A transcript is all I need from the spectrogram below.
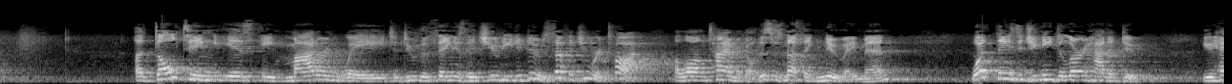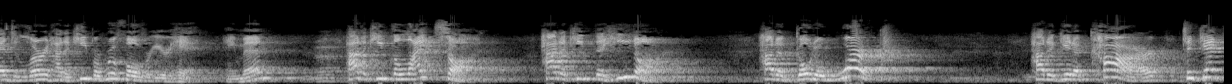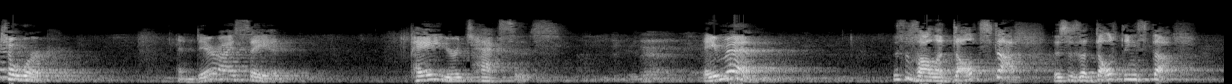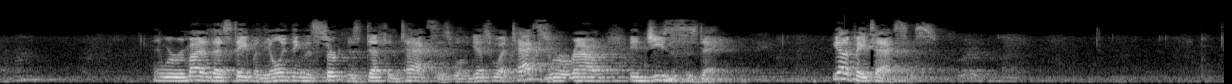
Adulting is a modern way to do the things that you need to do, stuff that you were taught a long time ago. This is nothing new, amen? What things did you need to learn how to do? You had to learn how to keep a roof over your head, amen? How to keep the lights on, how to keep the heat on, how to go to work, how to get a car to get to work. And dare I say it, pay your taxes. Amen. This is all adult stuff. This is adulting stuff. And we're reminded of that statement, the only thing that's certain is death and taxes. Well, guess what? Taxes were around in Jesus' day. You gotta pay taxes.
